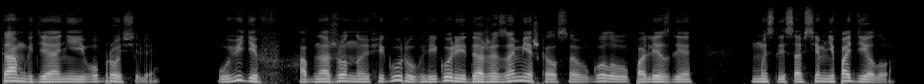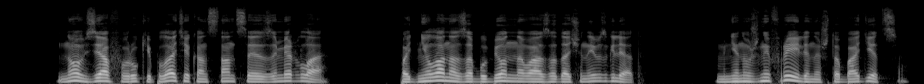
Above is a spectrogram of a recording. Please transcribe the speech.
там, где они его бросили. Увидев обнаженную фигуру, Григорий даже замешкался, в голову полезли мысли совсем не по делу. Но, взяв в руки платье, Констанция замерла. Подняла на забубенного озадаченный взгляд. «Мне нужны фрейлины, чтобы одеться».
